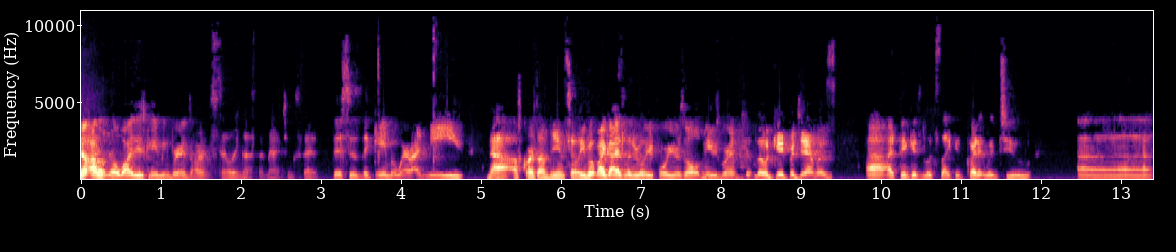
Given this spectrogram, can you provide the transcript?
Now, I don't know why these gaming brands aren't selling us the matching set. This is the game aware I need. Nah, of course I'm being silly, but my guy's literally four years old and he's wearing little kid pajamas. Uh, I think it looks like it. Credit went to uh,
